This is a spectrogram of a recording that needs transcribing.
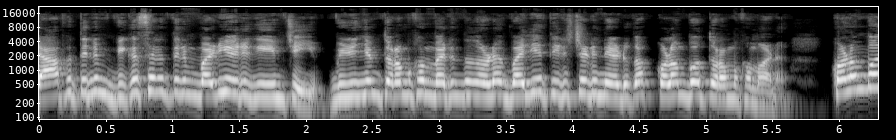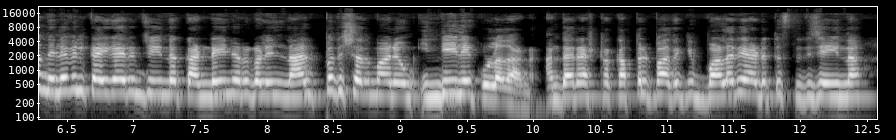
ലാഭത്തിനും വികസനത്തിനും വഴിയൊരുകയും ചെയ്യും. വിഴിഞ്ഞം തുറമുഖം വരുന്നതോടെ വലിയ തിരിച്ചടി നേടുക കൊളംബോ തുറമുഖമാണ്. കൊളംബോ നിലവിൽ കൈകാര്യം ചെയ്യുന്ന കണ്ടെയ്നറുകളിൽ നാൽപ്പത് ശതമാനവും ഇന്ത്യയിലേക്കുള്ളതാണ്. അന്താരാഷ്ട്ര കപ്പൽപാതയ്ക്ക് വളരെ അടുത്ത് സ്ഥിതി ചെയ്യുന്ന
